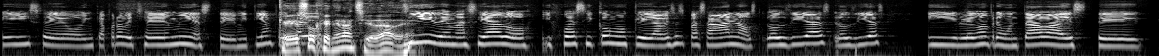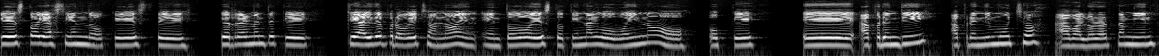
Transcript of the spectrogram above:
qué hice o en qué aproveché mi, este, mi tiempo. Que eso genera ansiedad, ¿eh? Sí, demasiado. Y fue así como que a veces pasaban los, los días, los días y luego me preguntaba, este, ¿qué estoy haciendo? ¿Qué, este, que realmente que qué hay de provecho, ¿no? En, en todo esto, ¿tiene algo bueno o, o qué? Eh, aprendí, aprendí mucho a valorar también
